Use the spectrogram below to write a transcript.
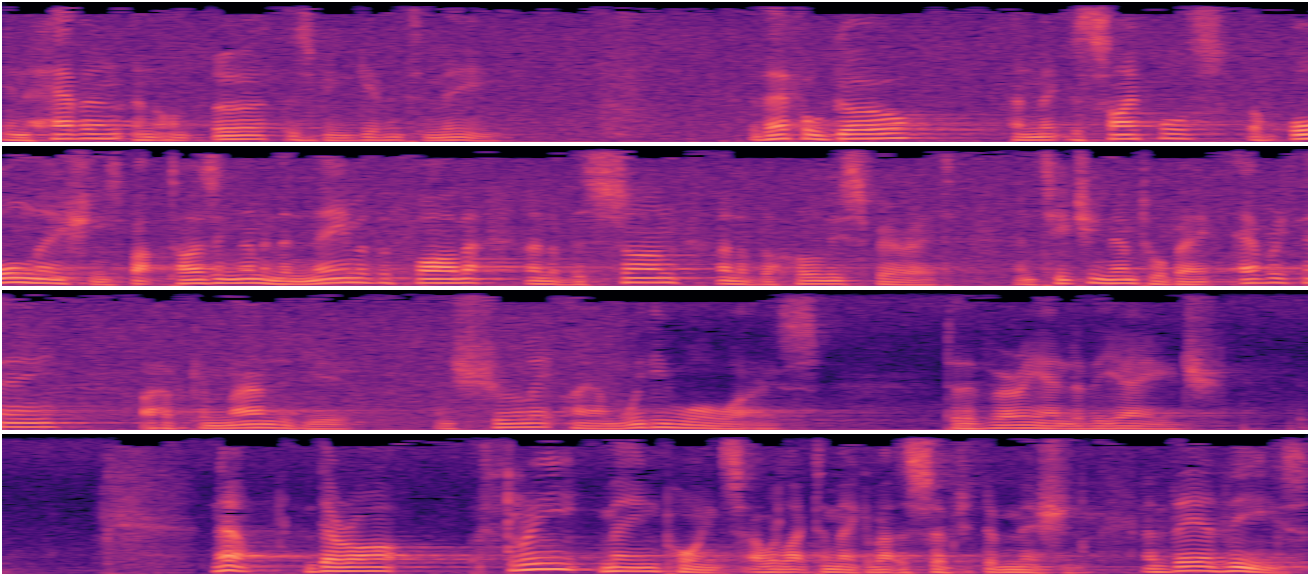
in heaven and on earth has been given to me. Therefore, go and make disciples of all nations, baptizing them in the name of the Father and of the Son and of the Holy Spirit, and teaching them to obey everything I have commanded you. And surely I am with you always to the very end of the age. Now, there are three main points I would like to make about the subject of mission, and they are these.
